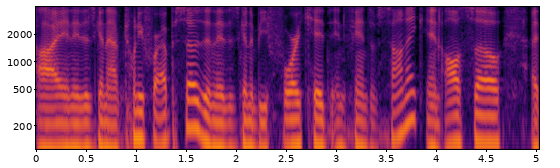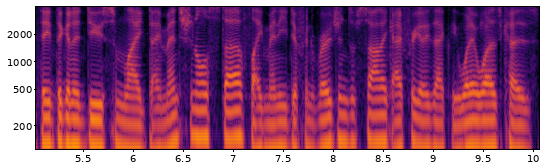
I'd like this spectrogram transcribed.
uh, and it is going to have 24 episodes, and it is going to be for kids and fans of Sonic. And also, I think they're going to do some like dimensional stuff, like many different versions of Sonic. I forget exactly what it was because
